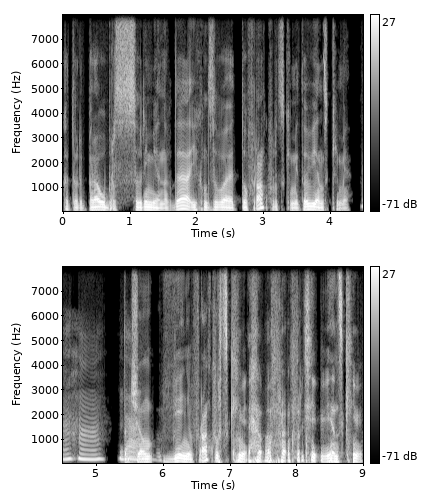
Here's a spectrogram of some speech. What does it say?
которые прообраз современных, да, их называют то франкфуртскими, то венскими. Ага. Причем да. в Вене франкфуртскими, а во Франкфурте венскими.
